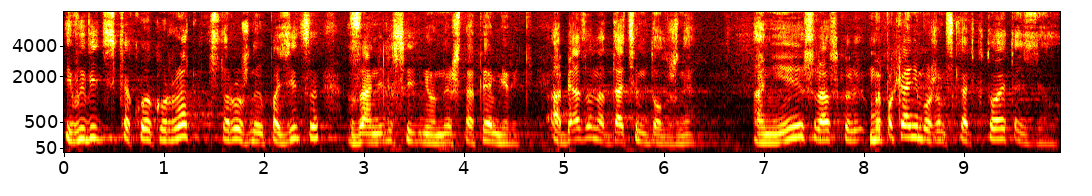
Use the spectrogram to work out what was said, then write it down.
И вы видите, какую аккуратную, осторожную позицию заняли Соединенные Штаты Америки. Обязан отдать им должное. Они сразу сказали, мы пока не можем сказать, кто это сделал.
